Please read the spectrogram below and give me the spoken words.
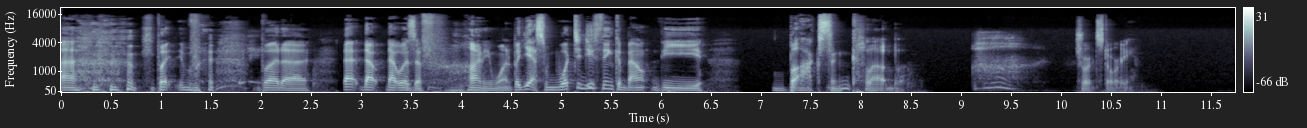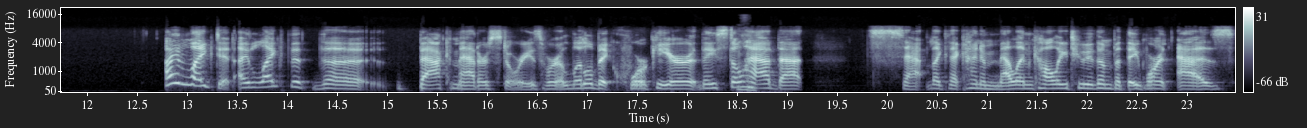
Uh, but but uh, that that that was a funny one. But yes, what did you think about the boxing club Oh, short story? I liked it. I liked that the back matter stories were a little bit quirkier. They still Mhm. had that sad, like that kind of melancholy to them, but they weren't as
